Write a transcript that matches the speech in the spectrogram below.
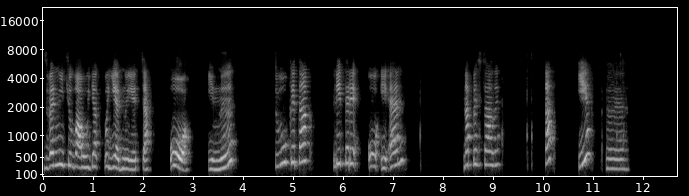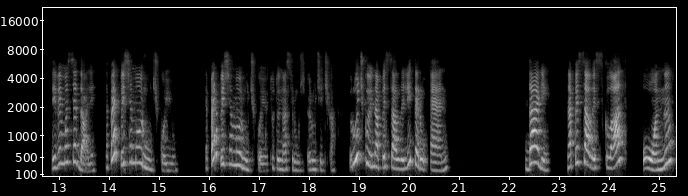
Зверніть увагу, як поєднується О і Н. Звуки, так? Літери О і Н. Написали. Так? І е, дивимося далі. Тепер пишемо ручкою. Тепер пишемо ручкою. Тут у нас руч, ручечка. Ручкою написали літеру Н. Далі написали склад он.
